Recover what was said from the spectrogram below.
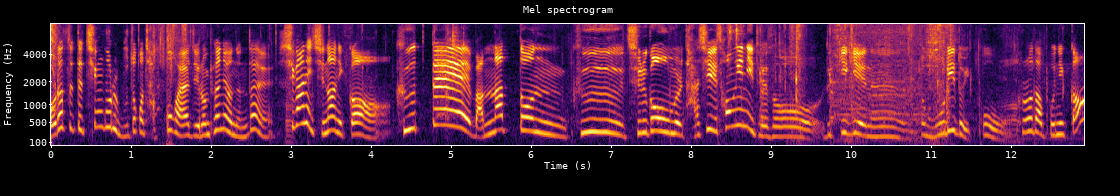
어렸을 때 친구를 무조건 잡고 가야지 이런 편이었는데 시간이 지나니까 그때 만났던 그 즐거움을 다시 성인이 돼서 느끼기에는 좀 무리도 있고 그러다 보니까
